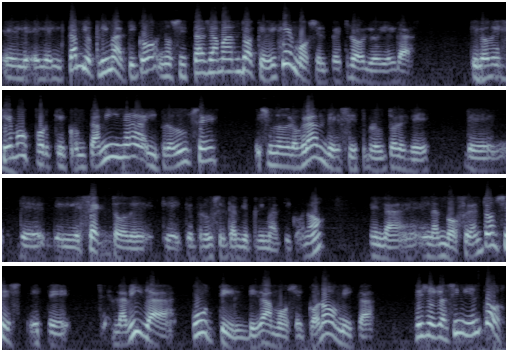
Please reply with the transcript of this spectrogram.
el, cambio climático nos está llamando a que dejemos el petróleo y el gas, que lo dejemos porque contamina y produce, es uno de los grandes este, productores de, del efecto de, que, produce el cambio climático, ¿no? En la, en la atmósfera. Entonces, este, la vida útil, digamos, económica, de esos yacimientos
